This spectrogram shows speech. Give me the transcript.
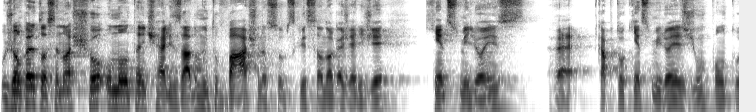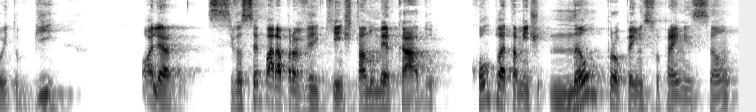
O João perguntou: você não achou o montante realizado muito baixo na subscrição do HGLG? 500 milhões, é, captou 500 milhões de 1,8 bi. Olha, se você parar para ver que a gente está no mercado completamente não propenso para emissão,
